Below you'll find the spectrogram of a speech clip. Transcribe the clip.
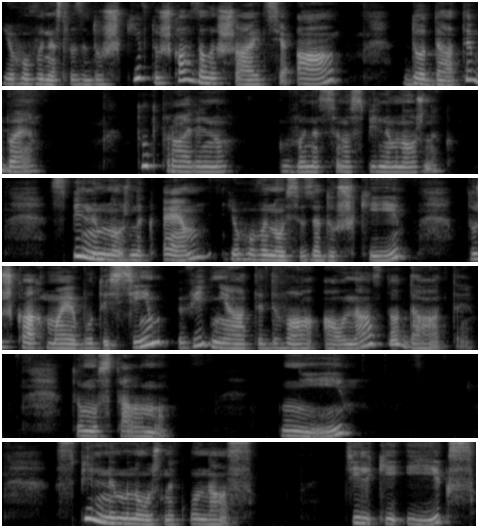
Його винесли за дужки, в дужках залишається А, додати Б. Тут правильно винесено спільний множник. Спільний множник М, його виносять за дужки. В дужках має бути 7, відняти 2, а у нас додати. Тому ставимо ні. Спільний множник у нас тільки х.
